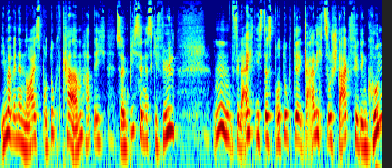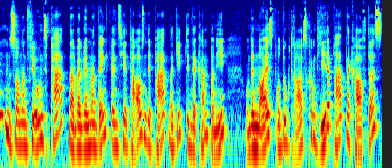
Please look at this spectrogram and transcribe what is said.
Immer wenn ein neues Produkt kam, hatte ich so ein bisschen das Gefühl, hm, vielleicht ist das Produkt gar nicht so stark für den Kunden, sondern für uns Partner. Weil wenn man denkt, wenn es hier tausende Partner gibt in der Company und ein neues Produkt rauskommt, jeder Partner kauft das,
